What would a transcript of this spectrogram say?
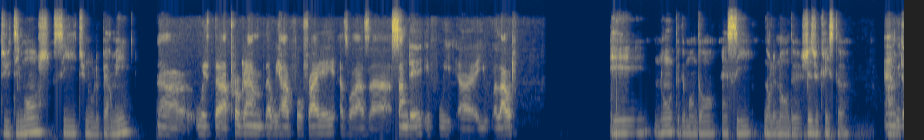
du dimanche, si tu nous le permets. Uh, with the program that we have for Friday as well as uh, Sunday, if we uh, you allow it. Et nous te demandons ainsi, dans le nom de Jésus-Christ. And we Amen.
